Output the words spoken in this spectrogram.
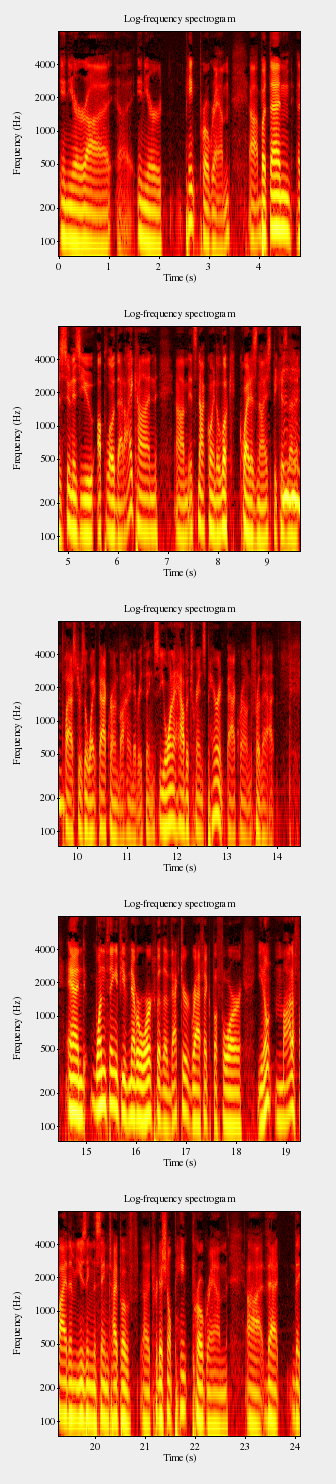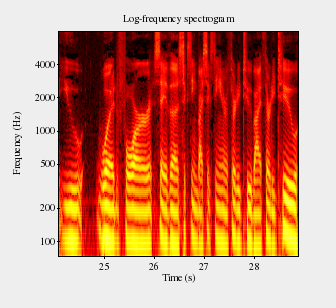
in your uh, uh, in your paint program. Uh, but then as soon as you upload that icon, um, it's not going to look quite as nice because then it plasters a white background behind everything. So you want to have a transparent background for that. And one thing, if you've never worked with a vector graphic before, you don't modify them using the same type of uh, traditional paint program uh, that that you would for, say, the 16 by 16 or 32 by 32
